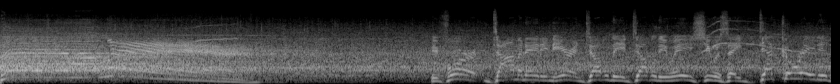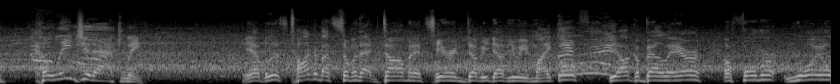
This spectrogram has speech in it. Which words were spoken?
Belair. Before dominating here in WWE, she was a decorated collegiate athlete. Yeah, but let's talk about some of that dominance here in WWE, Michael. Bianca Belair, a former Royal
